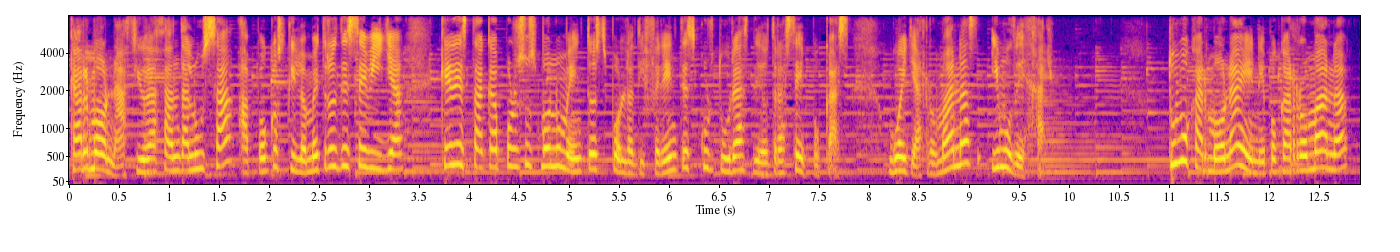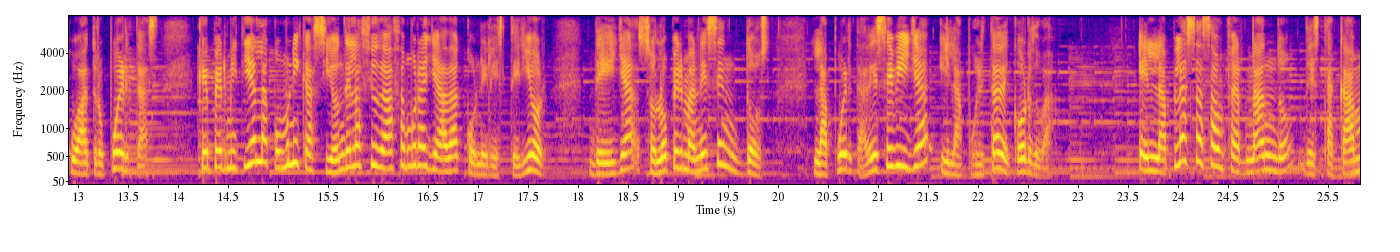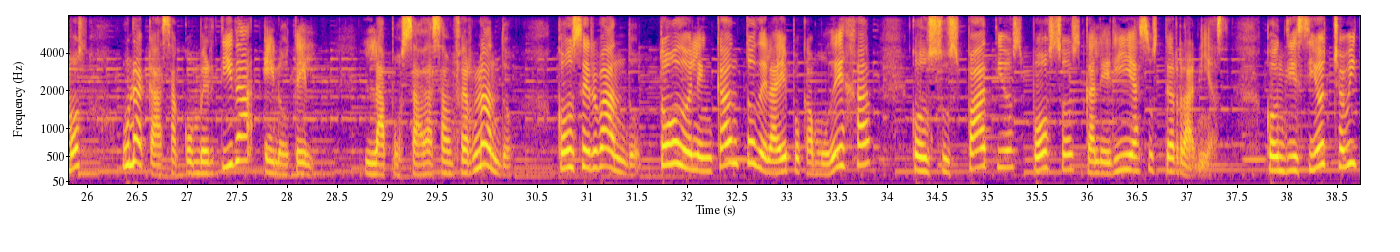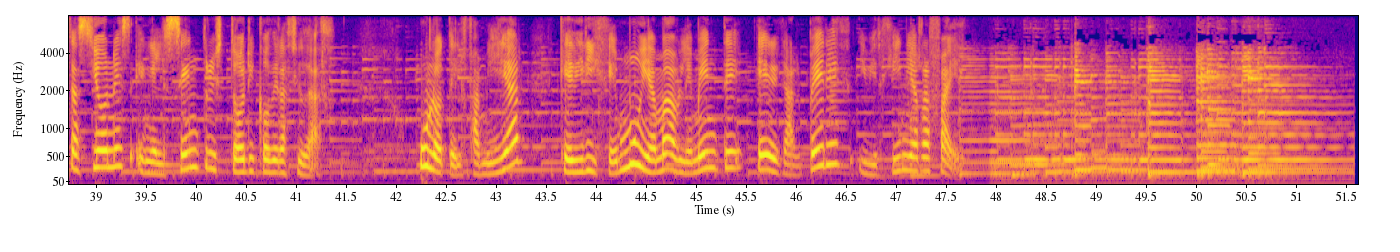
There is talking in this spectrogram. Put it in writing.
Carmona, ciudad andaluza a pocos kilómetros de Sevilla, que destaca por sus monumentos por las diferentes culturas de otras épocas, huellas romanas y mudéjar. Tuvo Carmona en época romana cuatro puertas, que permitían la comunicación de la ciudad amurallada con el exterior. De ella solo permanecen dos, la puerta de Sevilla y la puerta de Córdoba. En la Plaza San Fernando destacamos una casa convertida en hotel, la Posada San Fernando, conservando todo el encanto de la época mudéjar con sus patios, pozos, galerías subterráneas, con 18 habitaciones en el centro histórico de la ciudad. Un hotel familiar que dirige muy amablemente Edgar Pérez y Virginia Rafael.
